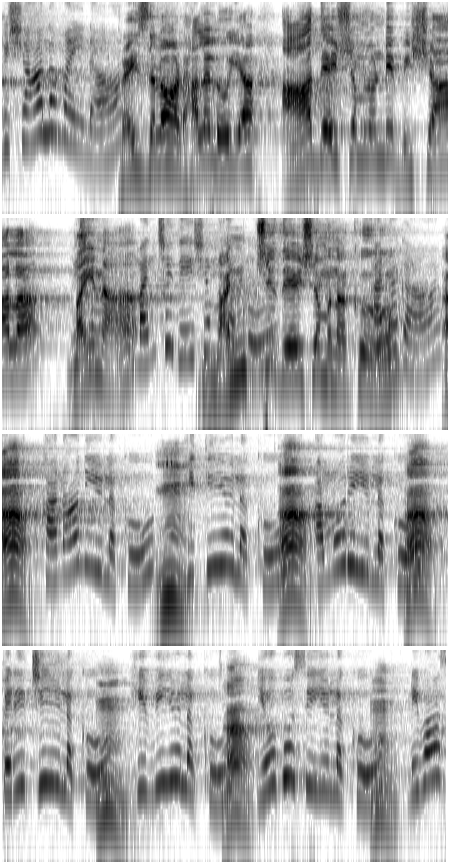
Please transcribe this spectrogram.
విశాలమైన ప్రైజ్ లార్డ్ హల్లెలూయా ఆ దేశం నుండి విశాలమైన మంచి దేశము మంచి దేశమునకు కనానీయులకు హితీయులకు. అమోరియులకు. పెరిజీయులకు హివియులకు. యోబోసీయులకు నివాస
